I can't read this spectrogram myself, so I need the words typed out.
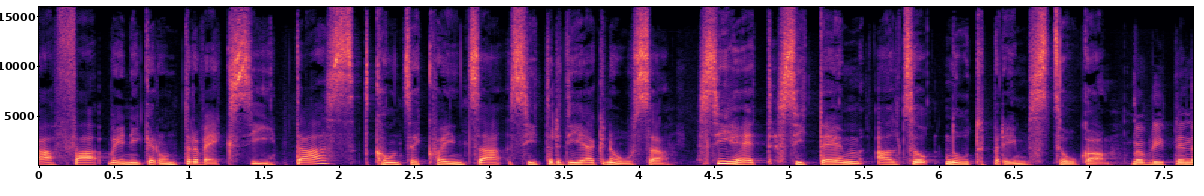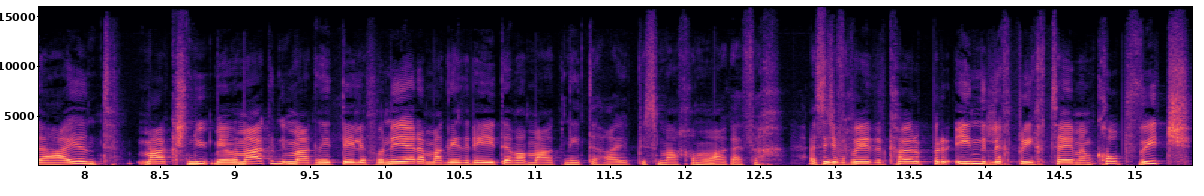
arbeiten, weniger unterwegs sein. Das die Konsequenzen seit der Diagnose. Sie hat seitdem also Notbremse gezogen. Man bleibt dann daheim und mag nichts mehr. Man mag, man mag nicht telefonieren, man mag nicht reden, man mag nicht daheim etwas machen. Man mag einfach, es ist einfach wie der Körper innerlich bricht zusammen, im Kopf witsch,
